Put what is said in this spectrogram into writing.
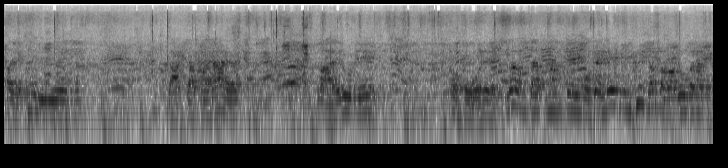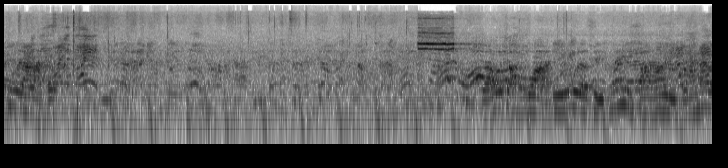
เตะไม่ดีเลยครับจับกลับมาได้ครับหลายลูกนี้ โอ้โหเนี่ยเริ่มจะทำเกมของตัวเองได้ดีขึ้นครับสำหรับดูกันในช่วงเวลาหลังครับแล้วจังหวะนี้ผู้ตัดสินให้ฟาวล์อีกแล้ว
